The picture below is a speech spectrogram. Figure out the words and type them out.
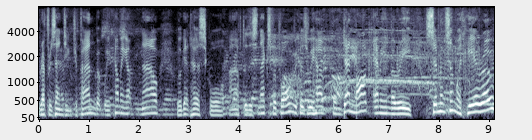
representing Japan. But we're coming up now. We'll get her score after this next performance because we have from Denmark Emmy Marie Simonsen with Hero.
